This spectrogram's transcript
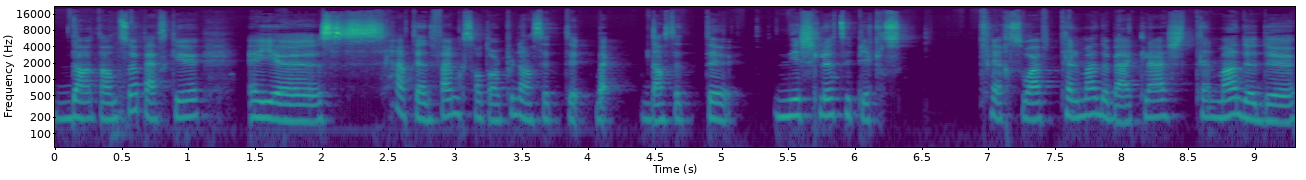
d'entendre ça parce que il y a certaines femmes qui sont un peu dans cette ben, dans cette niche là, puis qui reçoivent tellement de backlash, tellement de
